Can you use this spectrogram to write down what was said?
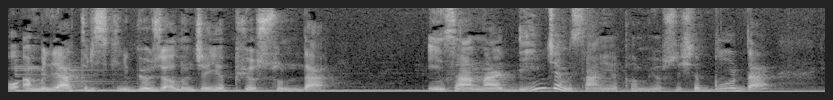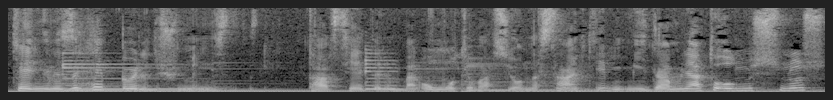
o ameliyat riskini göze alınca yapıyorsun da insanlar deyince mi sen yapamıyorsun? İşte burada kendinizi hep böyle düşünmeniz tavsiye ederim ben o motivasyonla. Sanki mide ameliyatı olmuşsunuz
